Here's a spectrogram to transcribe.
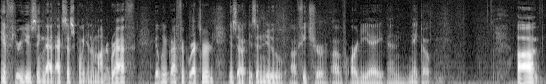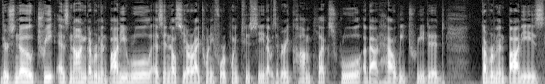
if you're using that access point in a monograph, bibliographic record, is a, is a new uh, feature of RDA and NACO. Uh, there's no treat as non government body rule as in LCRI 24.2c. That was a very complex rule about how we treated government bodies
